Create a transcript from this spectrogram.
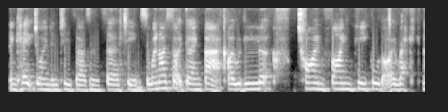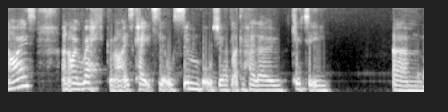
And Kate joined in 2013. So when I started going back, I would look, try and find people that I recognise, and I recognised Kate's little symbol. She had like a Hello Kitty um,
